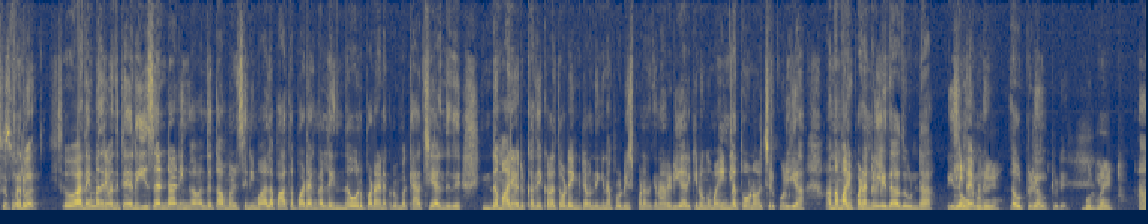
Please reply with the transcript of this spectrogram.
சூப்பர் ஸோ அதே மாதிரி வந்துட்டு ரீசெண்டாக நீங்கள் வந்து தமிழ் சினிமாவில் பார்த்த படங்கள்ல இந்த ஒரு படம் எனக்கு ரொம்ப கேட்சியாக இருந்தது. இந்த மாதிரி ஒரு கதைக்களத்தோட எங்கிட்ட வந்தீங்கன்னா ப்ரொடியூஸ் பண்ணதுக்கு நான் ரெடியாக இருக்கேன்னு உங்கள் மைண்டில் தோண வச்சிருக்கோம் இல்லையா? அந்த மாதிரி படங்கள் ஏதாவது உண்டா? Recent love time love today love today good night ஆ.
